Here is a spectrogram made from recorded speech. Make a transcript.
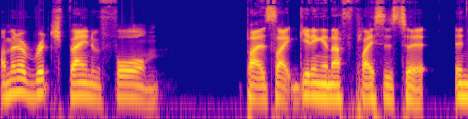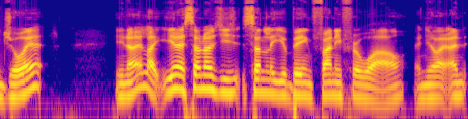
I'm in a rich vein of form, but it's like getting enough places to enjoy it. You know, like you know, sometimes you suddenly you're being funny for a while, and you're like,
